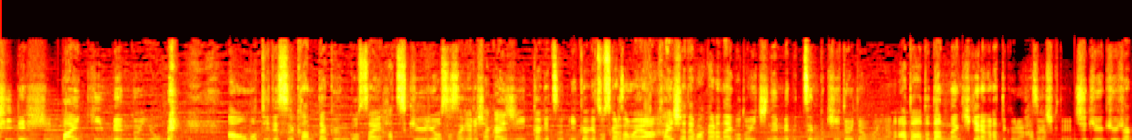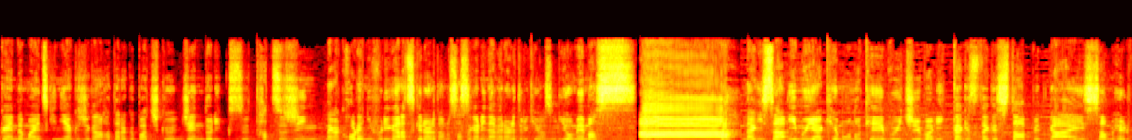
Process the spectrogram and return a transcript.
費です。バイキンメンの嫁。青モティです。カンタくん5歳、初給料を捧げる社会人1ヶ月。1ヶ月お疲れ様や。会社でわからないことを1年目で全部聞いといた方がいい。あの、後々だんだん聞けなくなってくる恥ずかしくて。時給900円で毎月200時間働くバチク、ジェンドリックス、達人。なんかこれに振り仮名つけられたのさすがに舐められてる気がする。読めます。あー渚、イムや獣系 VTuber1 ヶ月だけストップ。Guys, some help.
